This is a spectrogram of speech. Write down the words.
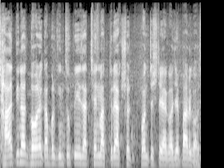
সাড়ে তিন হাত বহরের কাপড় কিন্তু পেয়ে যাচ্ছেন মাত্র একশো পঞ্চাশ টাকা গজে পার গজ।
